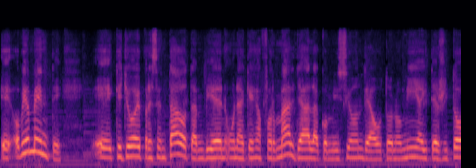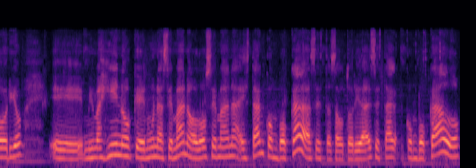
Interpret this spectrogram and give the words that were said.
Eh, obviamente eh, que yo he presentado también una queja formal ya a la Comisión de Autonomía y Territorio. Eh, me imagino que en una semana o dos semanas están convocadas estas autoridades, está convocado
